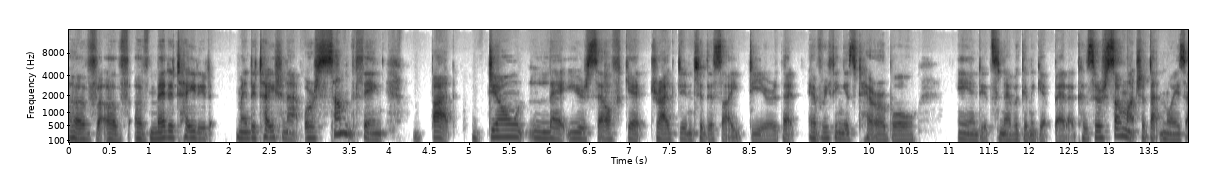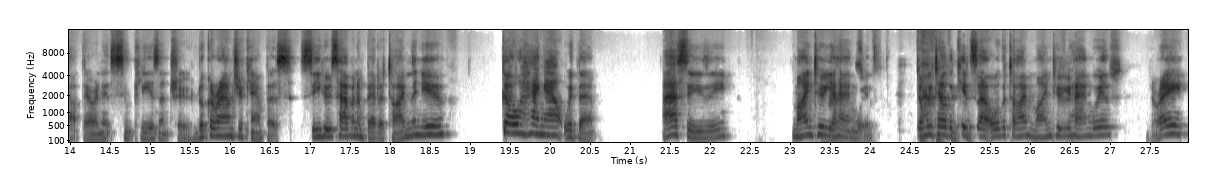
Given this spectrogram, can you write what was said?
of of of meditated meditation app or something, but don't let yourself get dragged into this idea that everything is terrible and it's never going to get better because there's so much of that noise out there and it simply isn't true. Look around your campus, see who's having a better time than you, go hang out with them. That's easy. Mind who Very you hang easy. with. Don't we tell the kids that all the time? Mind who you hang with, yep. right?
